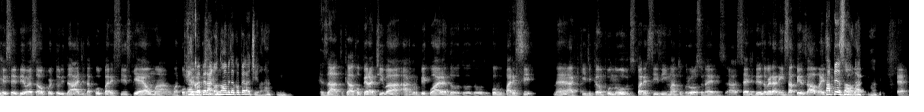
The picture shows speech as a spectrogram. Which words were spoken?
recebeu essa oportunidade da Coparecis, que é uma, uma cooperativa. É o nome da cooperativa, né? Exato, que é a cooperativa agropecuária do, do, do, do povo Pareci, né? Aqui de Campo Novo dos Parecis, em Mato Grosso, né? Eles, a sede deles, na verdade, é em Sapezal, mas. Sapezal, né? É,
